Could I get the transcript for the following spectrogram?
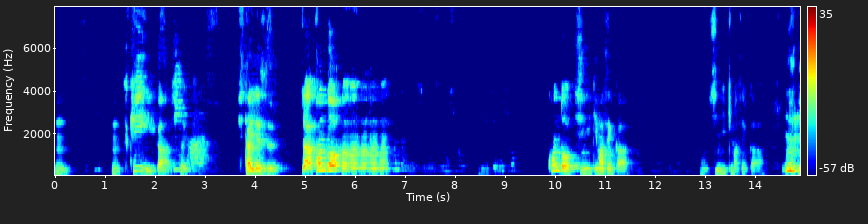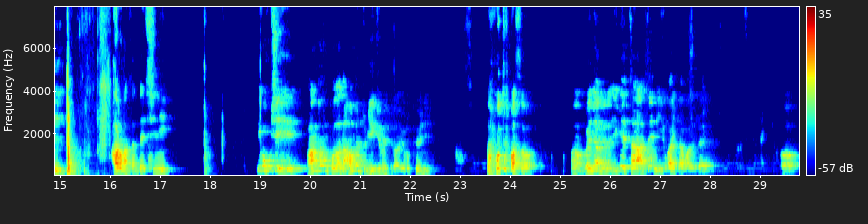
うん。うん、スキーがしたい。したいです。じゃあ、今度。うんうんうんうん。今度しに行きませんか、うん、しに行きませんか？ハロガンさんでしに 이거 혹시 방송 보다 나오면 좀 얘기 좀 해주라. 이런 표현이. 나못 들어봤어. 어, 왜냐하면 이게 잘 안 쓰이는 이유가 있다고 하는데. 어.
